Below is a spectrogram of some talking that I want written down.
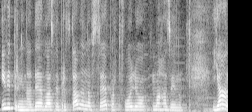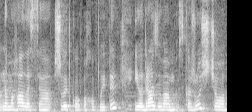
і вітрина, де власне представлено все портфоліо магазину. Я намагалася швидко охопити і одразу вам скажу, що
